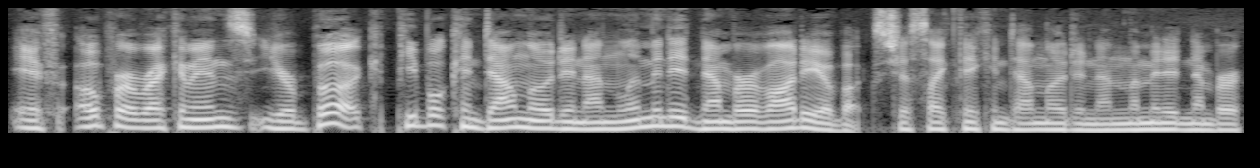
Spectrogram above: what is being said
if Oprah recommends your book, people can download an unlimited number of audiobooks, just like they can download an unlimited number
